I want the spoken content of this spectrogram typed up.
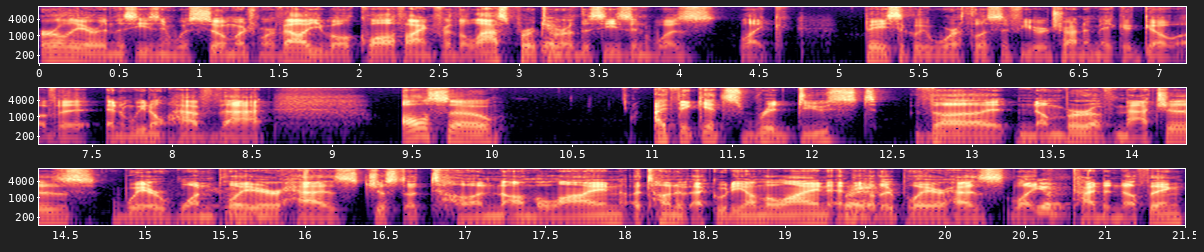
earlier in the season was so much more valuable. Qualifying for the last pro tour Yeah. of the season was like basically worthless if you were trying to make a go of it, and we don't have that. Also, I think it's reduced the number of matches where one mm-hmm. player has just a ton on the line, a ton of equity on the line, and Right. the other player has like Yep. kind of nothing.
